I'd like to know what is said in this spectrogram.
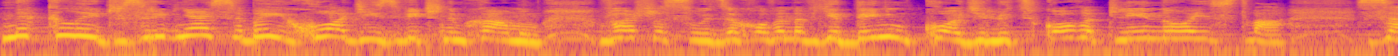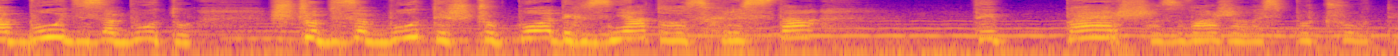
не клич, зрівняй себе і годі із вічним хамом. Ваша суть захована в єдинім коді людського тлінного єства. Забудь забуту, щоб забути, що подих знятого з Христа, перша зважилась почути,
